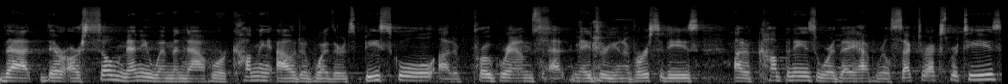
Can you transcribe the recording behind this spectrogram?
that there are so many women now who are coming out of whether it's B school, out of programs at major universities, out of companies where they have real sector expertise,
